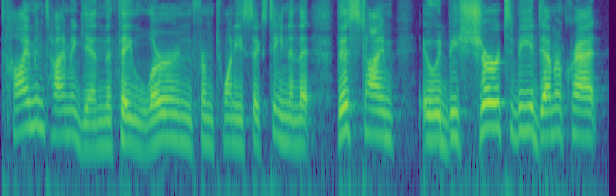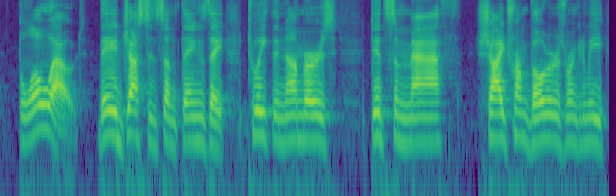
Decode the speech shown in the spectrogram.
time and time again that they learned from 2016 and that this time it would be sure to be a Democrat blowout. They adjusted some things, they tweaked the numbers, did some math. Shy Trump voters weren't going to be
